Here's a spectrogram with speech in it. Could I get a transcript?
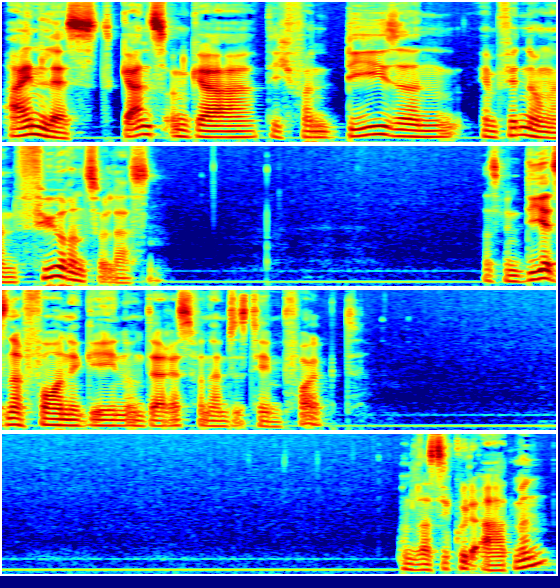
einlässt, ganz und gar dich von diesen Empfindungen führen zu lassen? Was, wenn die jetzt nach vorne gehen und der Rest von deinem System folgt? Und lass dich gut atmen.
